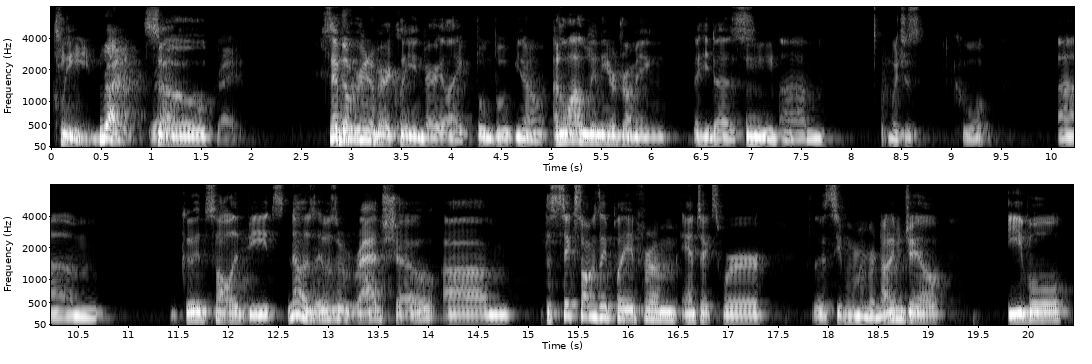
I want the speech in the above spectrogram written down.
clean. right. So right. Sam the- Pellegrino very clean, very like boom boom, you know, and a lot of linear drumming that he does, Mm. um, which is cool. Um, good solid beats. No, it was, it was a rad show. Um, the six songs they played from Antics were let's see if I remember. Not even jail, evil,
